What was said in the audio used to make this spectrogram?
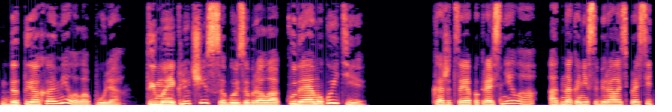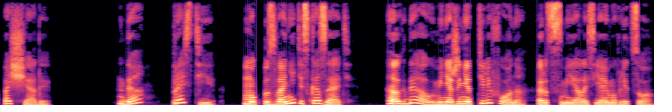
«Да ты охамела, лапуля. Ты мои ключи с собой забрала. Куда я мог уйти?» Кажется, я покраснела, однако не собиралась просить пощады. «Да, прости. Мог позвонить и сказать. Ах да, у меня же нет телефона», — рассмеялась я ему в лицо.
